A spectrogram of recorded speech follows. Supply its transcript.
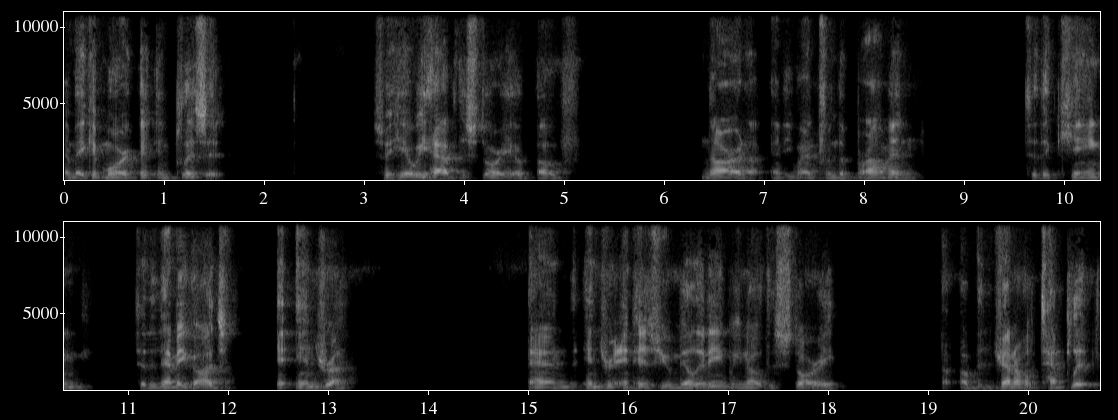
and make it more implicit. So here we have the story of, of Narada, and he went from the Brahmin to the king to the demigods Indra and Indra, in his humility, we know the story of the general template.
